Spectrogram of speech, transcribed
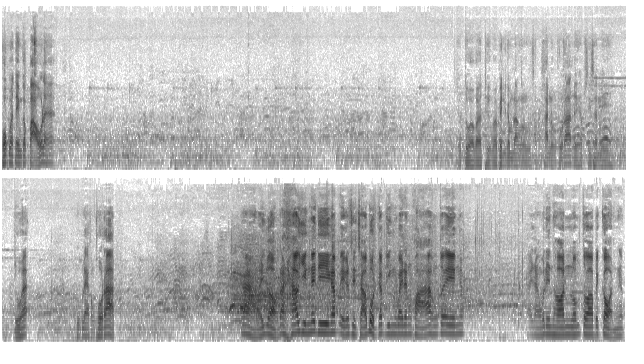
พกมาเต็มกระเป๋าเลยฮะเจ้าตัวก็ถือว่าเป็นกำลังสำคัญของโคราชเลยครับซีซั่นนี้ ดูฮะลูกแรกของโคราช อ่าไหลหลอกด้านเท้ายิงได้ดีครับ เอกสิทธิ์เฉาบุตรครับยิงไปทางขวาของตัวเองครับไปทางวดินทร์ล้มตัวไปก่อนครับ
